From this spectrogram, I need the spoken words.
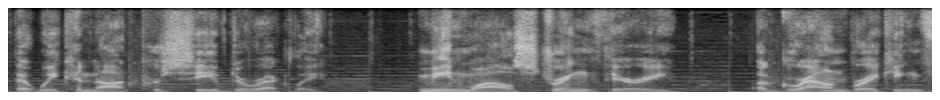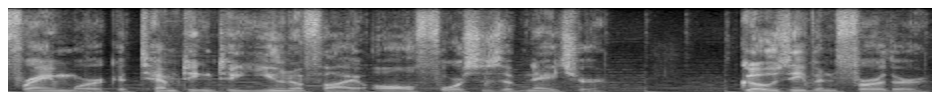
that we cannot perceive directly. Meanwhile, string theory, a groundbreaking framework attempting to unify all forces of nature, goes even further,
